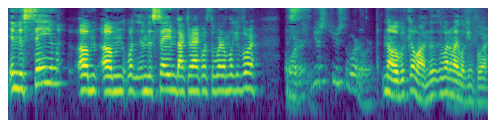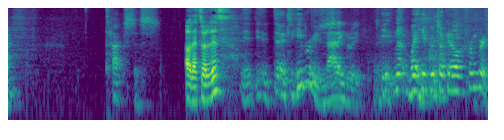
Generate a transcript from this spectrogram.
in the same, um, um, what, in the same, Dr. Hack, what's the word I'm looking for? Order. Just use the word order. No, but come on, what am I looking for? Taxis. Oh, that's what it is? It, it, it, Hebrew uses Not in Greek. He, no, but Hebrew took it over from Greek.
